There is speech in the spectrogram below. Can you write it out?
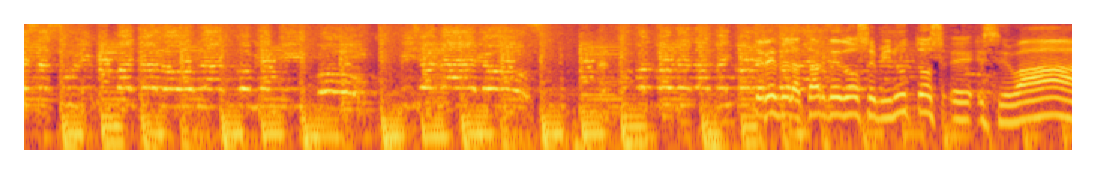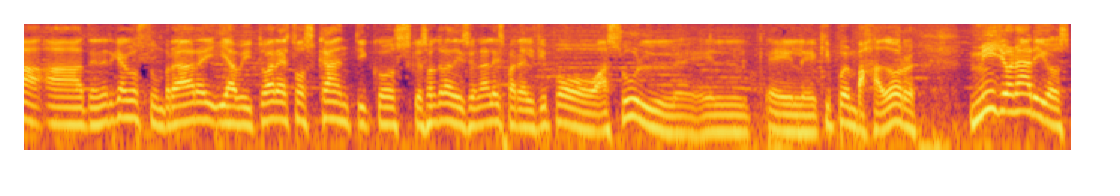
es azul y mi pañuelo blanco, mi equipo, millonarios. El fútbol con el alma y con 3 de la tarde, 12 minutos. eh, se va a tener que acostumbrar y habituar a estos cánticos que son tradicionales para el equipo azul, el, el equipo embajador. Millonarios.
